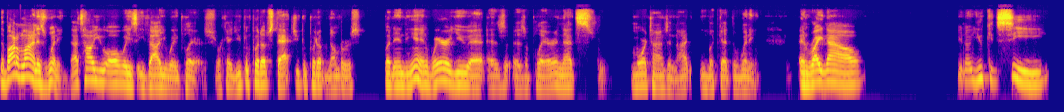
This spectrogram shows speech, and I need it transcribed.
the bottom line is winning. That's how you always evaluate players. Okay, you can put up stats, you can put up numbers, but in the end, where are you at as as a player? And that's more times than not, you look at the winning. And right now, you know, you could see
